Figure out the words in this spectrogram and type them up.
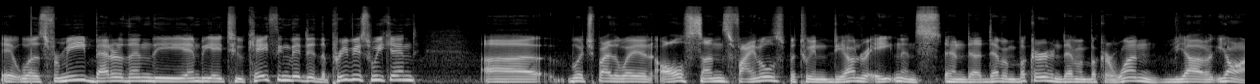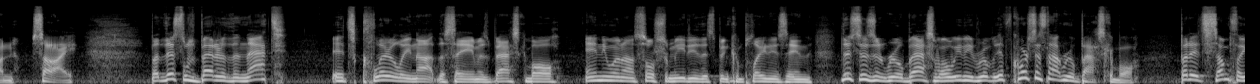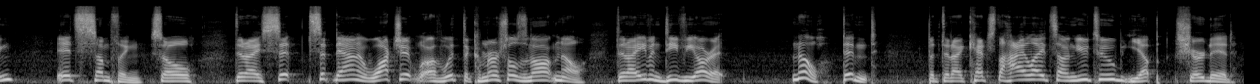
It was for me better than the NBA 2K thing they did the previous weekend. Uh, which, by the way, an all Suns finals between DeAndre Ayton and and uh, Devin Booker, and Devin Booker won. Yawn, sigh. But this was better than that. It's clearly not the same as basketball anyone on social media that's been complaining saying this isn't real basketball. We need real. Of course, it's not real basketball, but it's something. It's something. So, did I sit sit down and watch it with the commercials and all? No. Did I even DVR it? No, didn't. But did I catch the highlights on YouTube? Yep, sure did.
